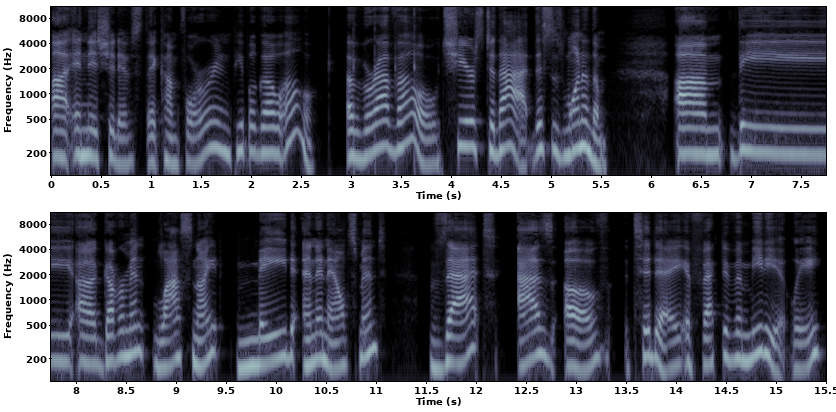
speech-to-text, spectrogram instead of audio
uh, initiatives that come forward and people go, oh, bravo, cheers to that. This is one of them. Um, the uh, government last night made an announcement that as of today, effective immediately,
